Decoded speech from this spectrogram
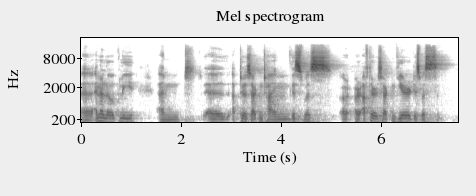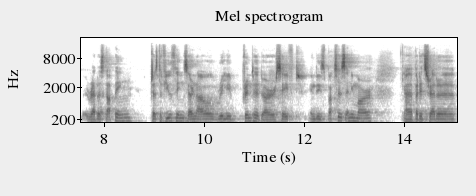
uh, analogically and uh, up to a certain time this was or, or after a certain year, this was rather stopping. Just a few things are now really printed or saved in these boxes anymore, uh, but it's rather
